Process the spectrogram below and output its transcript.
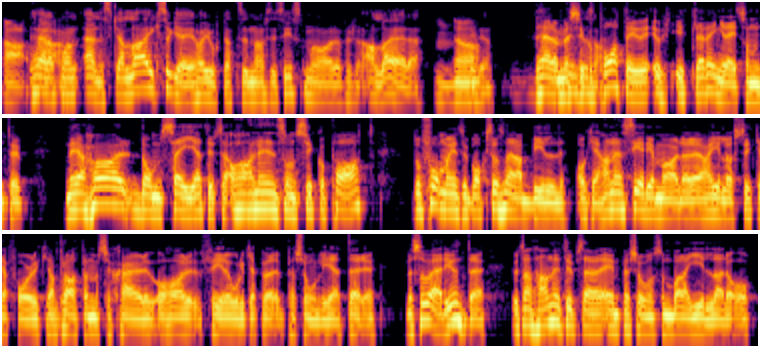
Ja, Det här ja. att man älskar likes och grejer har gjort att narcissism har försvunnit. Alla är det. Ja. tydligen. Det här med psykopat är ju ytterligare en grej som typ, när jag hör dem säga typ så här, "Ah, han är en sån psykopat, då får man ju typ också en sån här bild. Okej, han är en seriemördare, han gillar att stycka folk, han pratar med sig själv och har fyra olika pe- personligheter. Men så är det ju inte, utan han är typ så en person som bara gillar och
